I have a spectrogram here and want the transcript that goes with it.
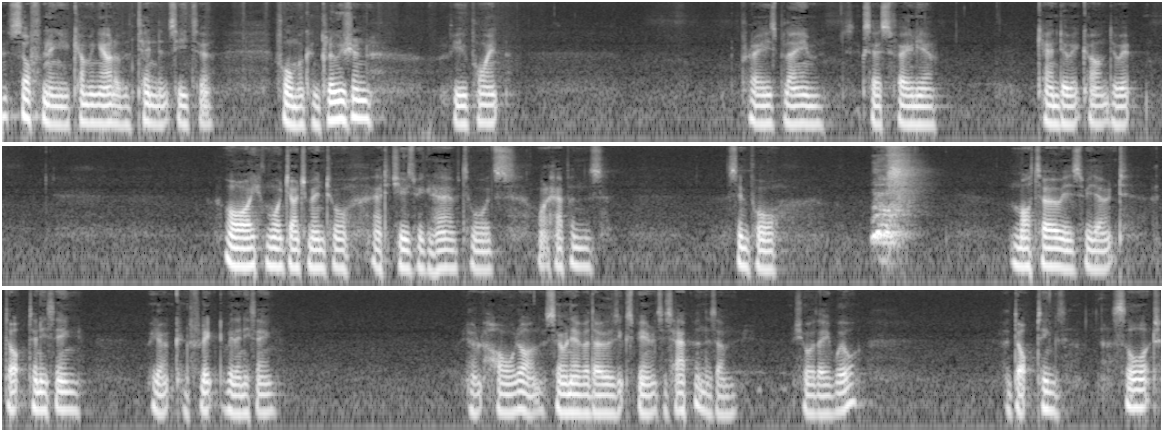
Softening, you coming out of the tendency to form a conclusion, viewpoint, praise, blame, success, failure, can do it, can't do it, or more judgmental attitudes we can have towards what happens. Simple motto is we don't adopt anything, we don't conflict with anything, we Don't hold on. So whenever those experiences happen, as I'm sure they will, adopting thought,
